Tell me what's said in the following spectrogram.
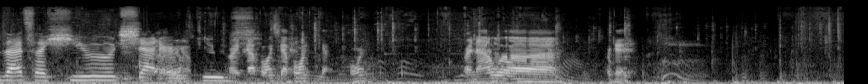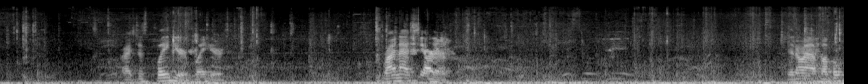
That's a huge shatter. Huge. Alright, cap point, cap point, cap point. Right now, uh, okay. Alright, just play here, play here. Rein has shatter. They don't have bubble.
